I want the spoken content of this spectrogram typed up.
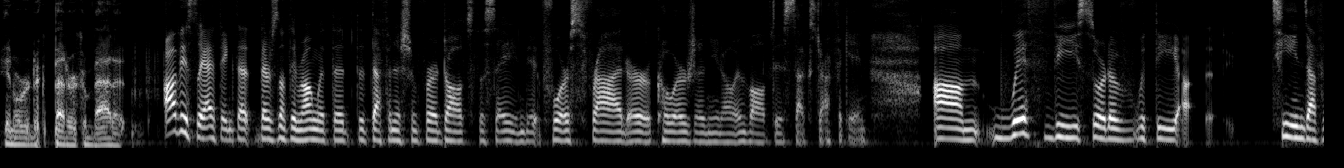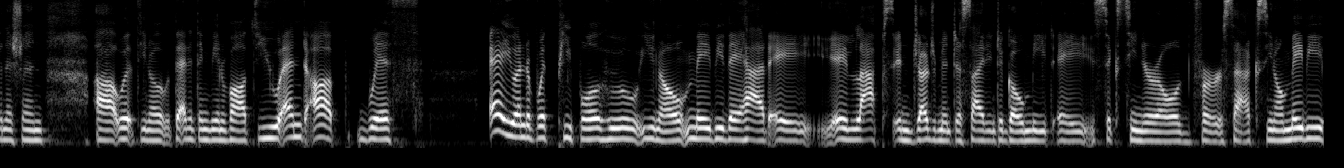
in order to better combat it? Obviously, I think that there's nothing wrong with the, the definition for adults, the saying that force, fraud, or coercion, you know, involved is sex trafficking. Um, with the sort of with the uh, teen definition, uh, with you know with anything being involved, you end up with a you end up with people who you know maybe they had a a lapse in judgment deciding to go meet a 16 year old for sex you know maybe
